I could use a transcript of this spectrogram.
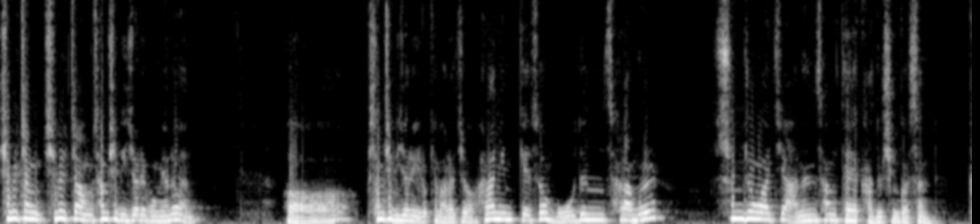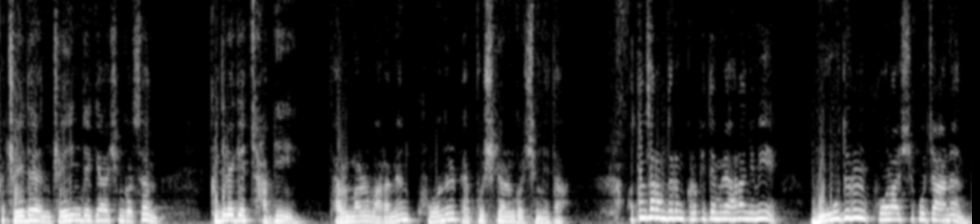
11장, 11장 32절에 보면은, 어, 32절에 이렇게 말하죠. 하나님께서 모든 사람을 순종하지 않은 상태에 가두신 것은, 그러니까 죄된, 죄인 되게 하신 것은 그들에게 자비, 다른 말로 말하면 구원을 베푸시려는 것입니다. 어떤 사람들은 그렇기 때문에 하나님이 모두를 구원하시고자 하는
